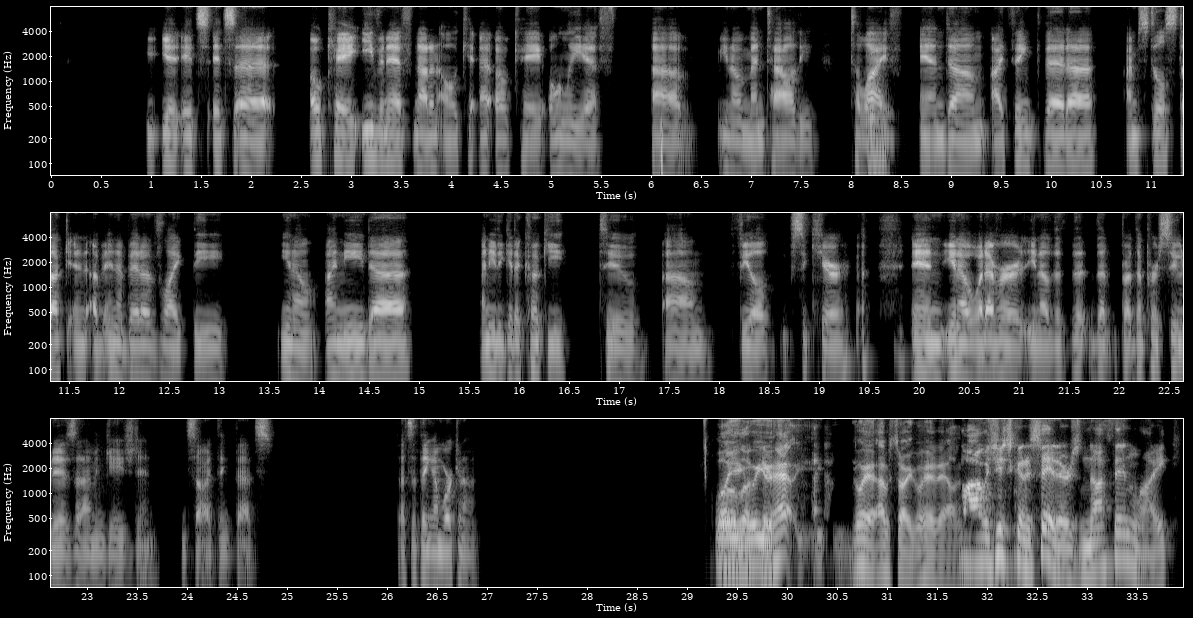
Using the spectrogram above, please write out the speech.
it, it's it's a okay even if not an okay okay only if uh you know mentality to mm-hmm. life mm-hmm. and um I think that uh I'm still stuck in in a bit of like the, you know, I need uh I need to get a cookie to um feel secure in you know whatever you know the, the the the pursuit is that I'm engaged in. And so I think that's that's the thing I'm working on. Well, well you, look, you have go ahead. I'm sorry. Go ahead, Allen. Well, I was just going to say, there's nothing like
